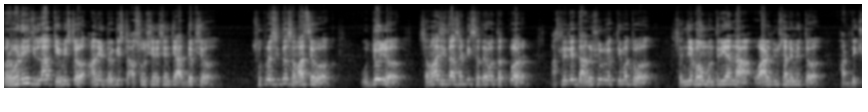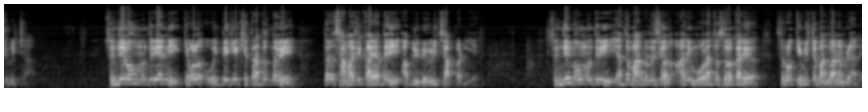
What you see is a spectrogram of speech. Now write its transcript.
परभणी जिल्हा केमिस्ट आणि ड्रगिस्ट असोसिएशनचे अध्यक्ष सुप्रसिद्ध समाजसेवक उद्योजक समाजहितासाठी सदैव तत्पर असलेले दानशूर व्यक्तिमत्व संजय भाऊ मंत्री यांना वाढदिवसानिमित्त हार्दिक शुभेच्छा. संजय भाऊ मंत्री यांनी केवळ वैद्यकीय क्षेत्रातच नव्हे तर सामाजिक कार्यातही आपली वेगळी छाप पाडली आहे. संजय भाऊ मंत्री यांचं मार्गदर्शन आणि मोलाचं सहकार्य सर्व केमिस्ट बांधवांना मिळाले.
